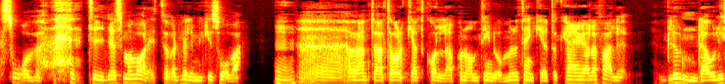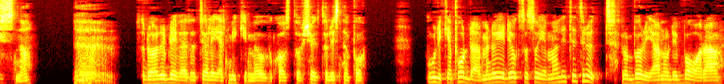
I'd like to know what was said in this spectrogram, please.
sovtider som har varit. Det har varit väldigt mycket sova. Mm. Eh, jag har inte alltid orkat kolla på någonting då, men då tänker jag att då kan jag i alla fall blunda och lyssna. Mm. Eh, så då har det blivit att jag har legat mycket med Overcast och försökt att lyssna på olika poddar. Men då är det också så, är man lite trött från början och det bara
